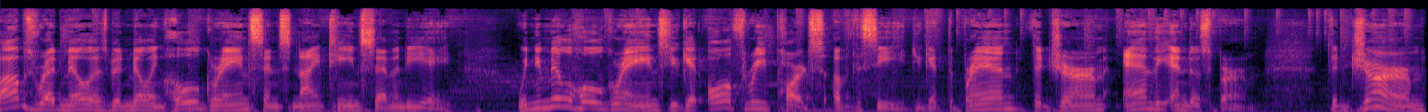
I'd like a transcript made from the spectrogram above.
Bob's Red Mill has been milling whole grains since 1978. When you mill whole grains, you get all three parts of the seed. You get the bran, the germ, and the endosperm. The germ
